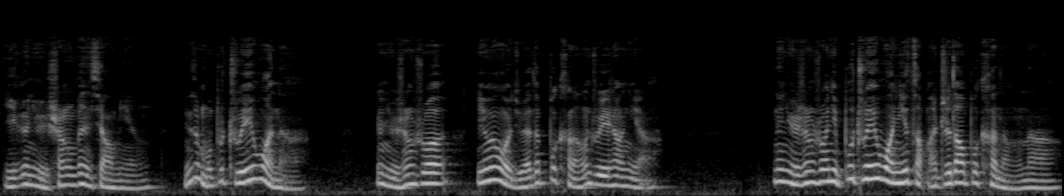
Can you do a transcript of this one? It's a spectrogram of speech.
一个女生问小明：“你怎么不追我呢？”那女生说：“因为我觉得不可能追上你啊。”那女生说：“你不追我，你怎么知道不可能呢？”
